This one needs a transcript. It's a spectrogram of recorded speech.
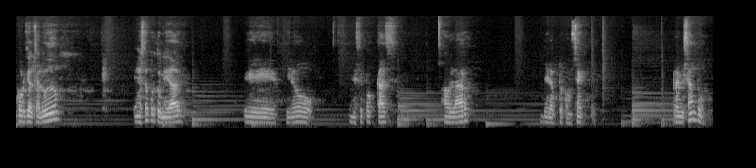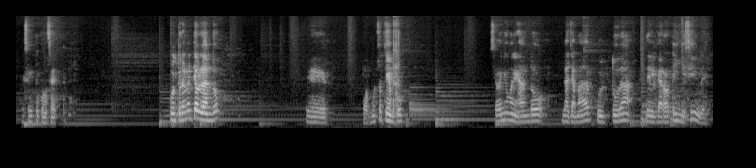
Cordial saludo. En esta oportunidad eh, quiero en este podcast hablar del autoconcepto, revisando ese autoconcepto. Culturalmente hablando, eh, por mucho tiempo se ha venido manejando la llamada cultura del garrote invisible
